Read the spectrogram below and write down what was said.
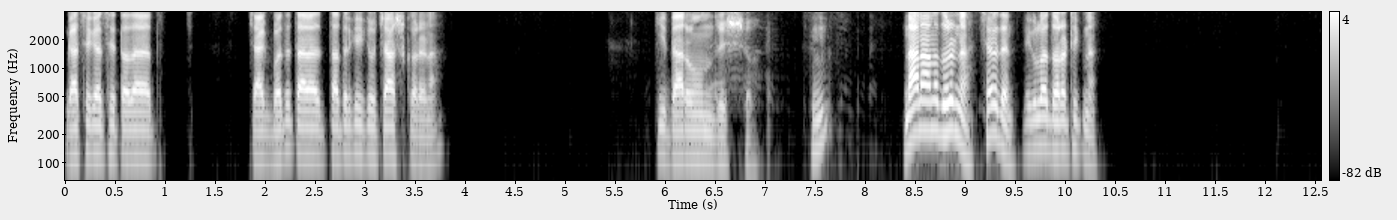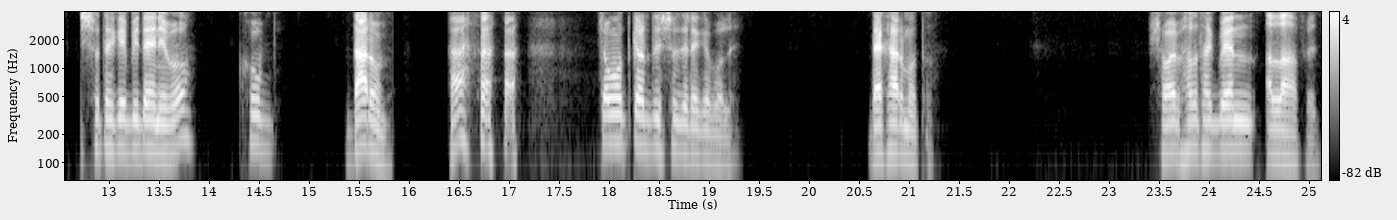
গাছে গাছে তারা চাক বাঁধে, তারা, তাদেরকে কেউ চাষ করে না। কি দারুণ দৃশ্য। হুম? না না না ধরে না, ছেড়ে দেন, এগুলো ধরা ঠিক না। দৃশ্য থেকে বিদায় নিব, খুব দারুণ। হ্যাঁ চমৎকার দৃশ্য যেটাকে বলে। দেখার মতো। সবাই ভালো থাকবেন, আল্লাহ হাফেজ।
